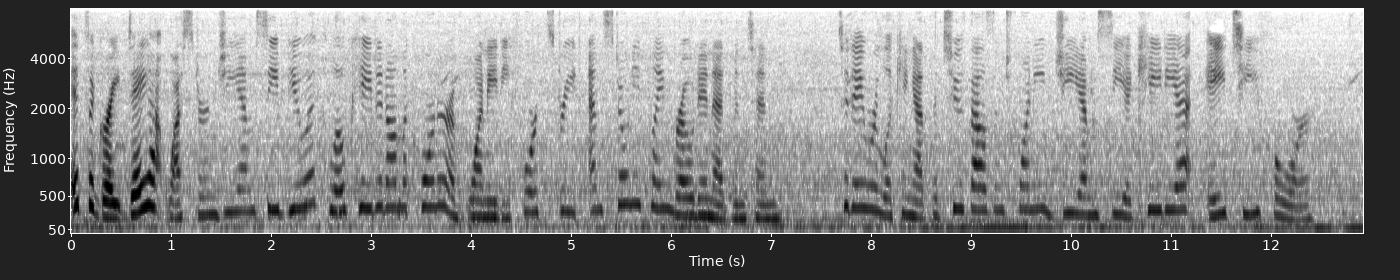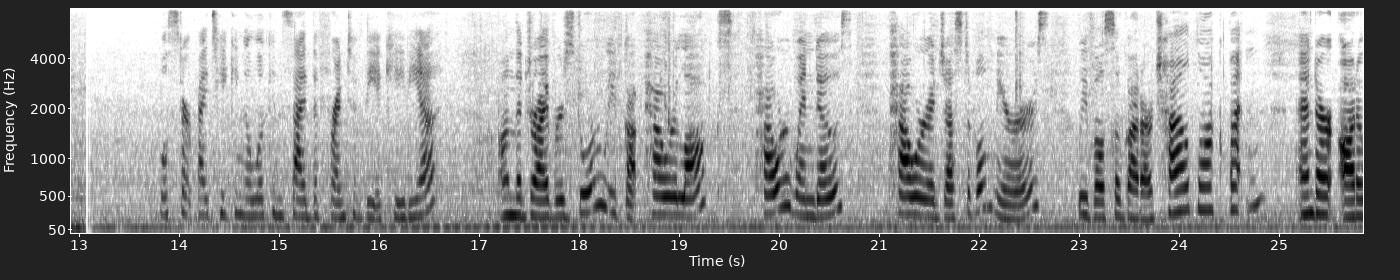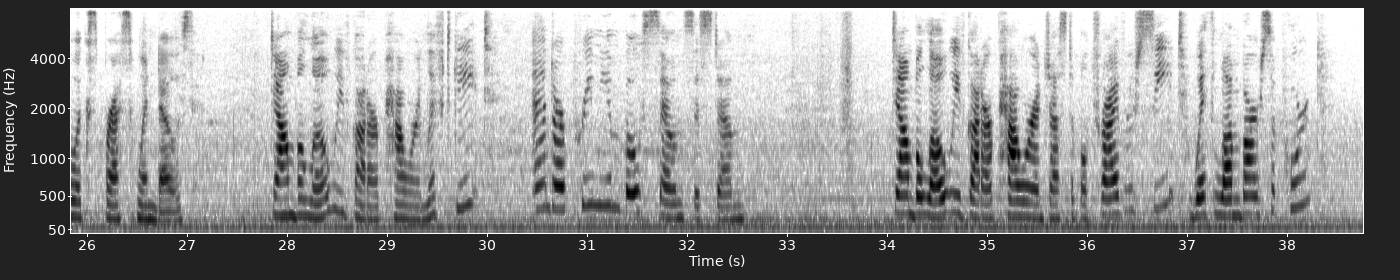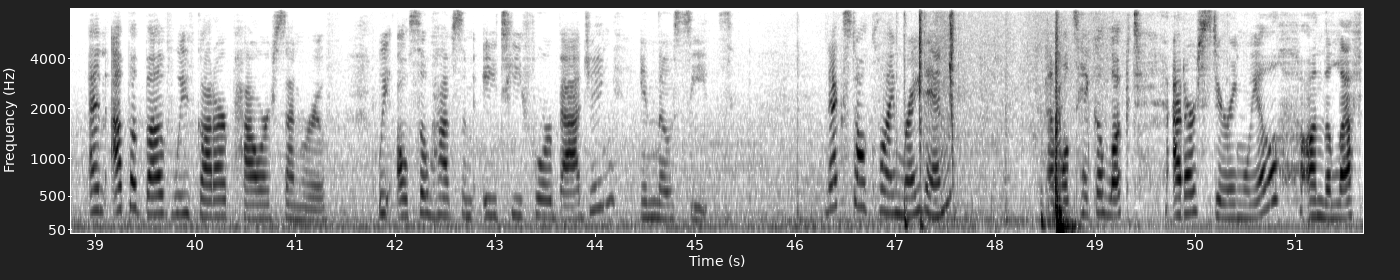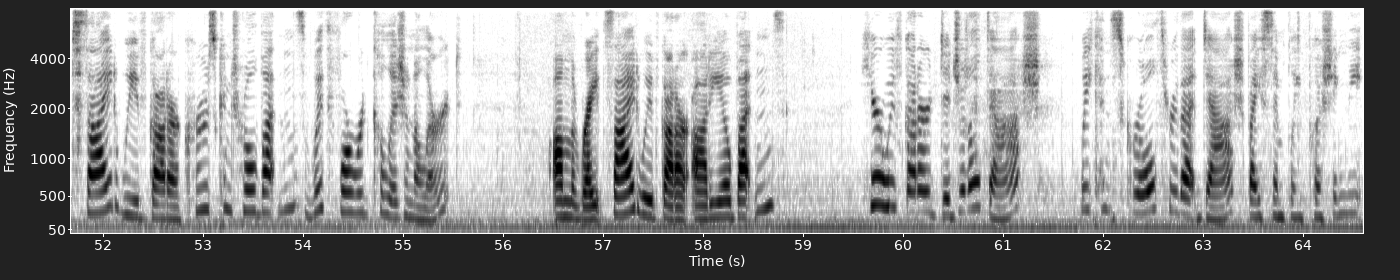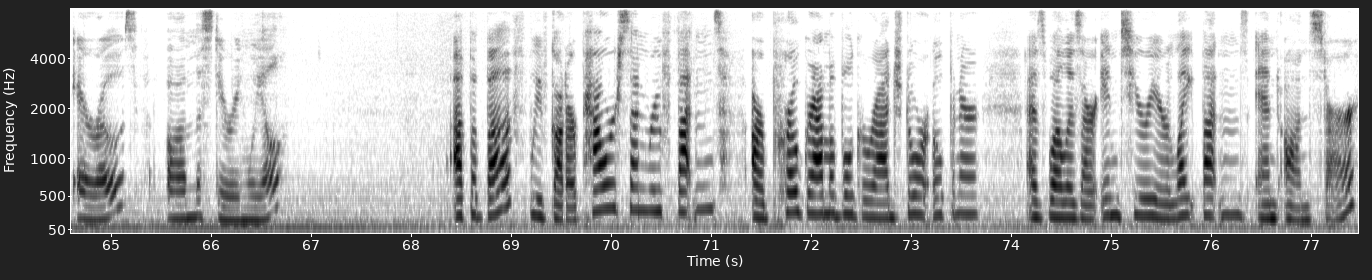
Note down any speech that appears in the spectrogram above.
It's a great day at Western GMC Buick, located on the corner of 184th Street and Stony Plain Road in Edmonton. Today we're looking at the 2020 GMC Acadia AT4. We'll start by taking a look inside the front of the Acadia. On the driver's door, we've got power locks, power windows, power adjustable mirrors. We've also got our child lock button and our auto express windows. Down below, we've got our power lift gate and our premium Bose sound system. Down below, we've got our power adjustable driver's seat with lumbar support. And up above, we've got our power sunroof. We also have some AT4 badging in those seats. Next, I'll climb right in and we'll take a look at our steering wheel. On the left side, we've got our cruise control buttons with forward collision alert. On the right side, we've got our audio buttons. Here we've got our digital dash. We can scroll through that dash by simply pushing the arrows on the steering wheel. Up above, we've got our power sunroof buttons, our programmable garage door opener, as well as our interior light buttons and OnStar.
